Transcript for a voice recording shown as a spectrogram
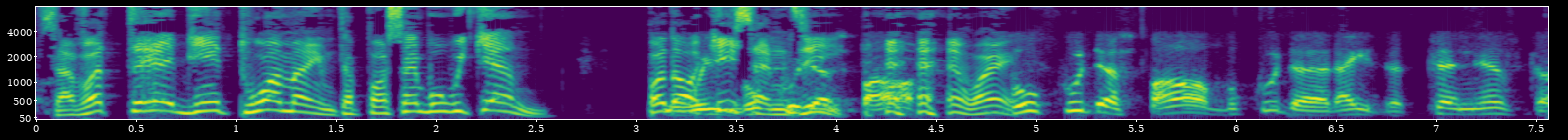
Ça va très bien toi-même. T'as passé un beau week-end. Pas de Oui, samedi. de sport. ouais. Beaucoup de sport, beaucoup de, de tennis, de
